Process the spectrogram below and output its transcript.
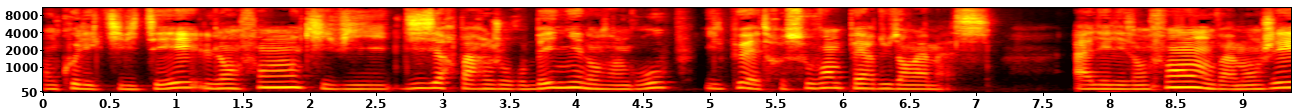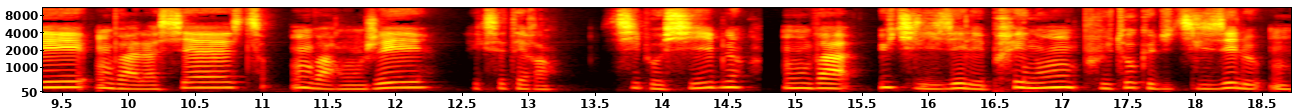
En collectivité, l'enfant qui vit 10 heures par jour baigné dans un groupe, il peut être souvent perdu dans la masse. Allez les enfants, on va manger, on va à la sieste, on va ranger, etc. Si possible, on va utiliser les prénoms plutôt que d'utiliser le on.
